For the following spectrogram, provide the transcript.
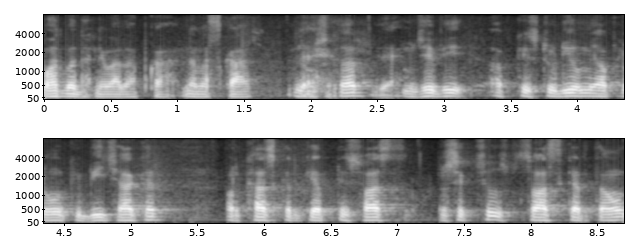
बहुत बहुत धन्यवाद आपका। नमस्कार। नमस्कार। मुझे भी आपके स्टूडियो में आप लोगों के बीच आकर और ख़ास करके अपने स्वास्थ्य प्रशिक्षु स्वास्थ्यकर्ताओं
